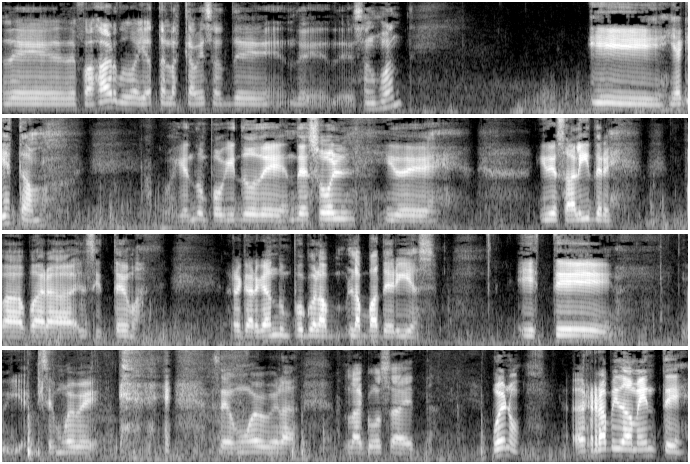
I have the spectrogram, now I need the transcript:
de, Fajardo, allá están las cabezas de, San Juan. Y, aquí estamos, cogiendo un poquito de, sol y de, y de salitre para el sistema, recargando un poco las baterías. Este, aquí se mueve, se mueve la, la cosa esta. Bueno, rápidamente,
